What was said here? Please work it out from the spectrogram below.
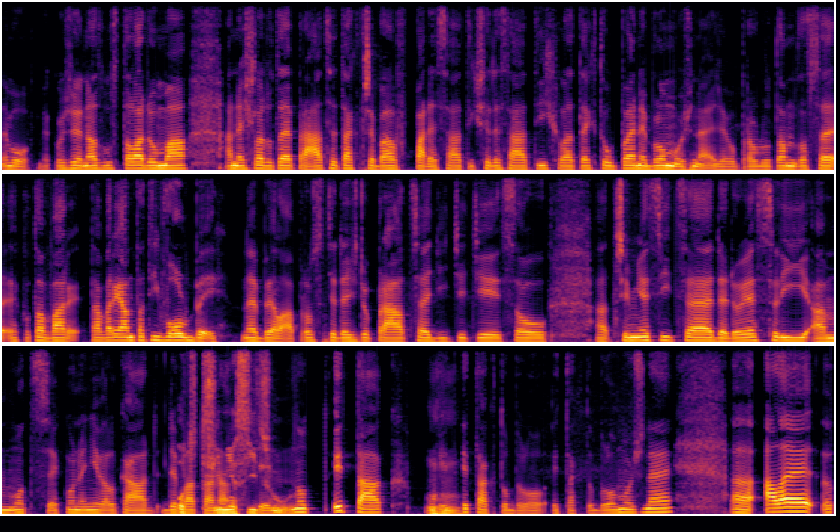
nebo jako žena zůstala doma a nešla do té práce, tak třeba v 50. 60. letech to úplně nebylo možné, že opravdu tam zase jako ta, vari, ta varianta té volby nebyla. Prostě jdeš do práce, dítěti jsou tři měsíce, jde do jeslí a moc jako není velká debata měsíců. No i tak, mm-hmm. i, mhm. i, tak to bylo, i tak to bylo možné. Uh, ale uh,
